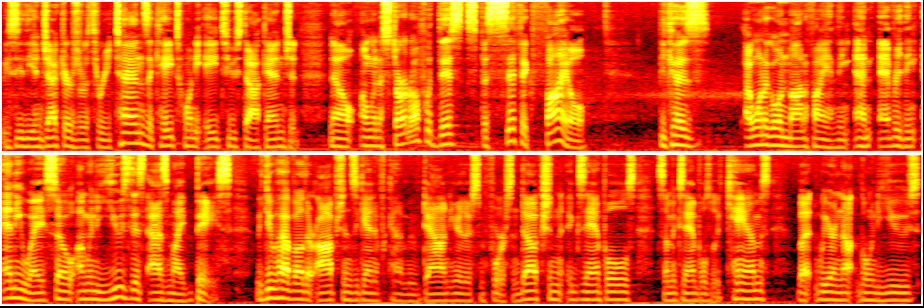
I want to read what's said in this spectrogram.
We see the injectors are 310s, a K20 A2 stock engine. Now I'm going to start off with this specific file because I want to go and modify anything and everything anyway, so I'm going to use this as my base. We do have other options. Again, if we kind of move down here, there's some force induction examples, some examples with cams, but we are not going to use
